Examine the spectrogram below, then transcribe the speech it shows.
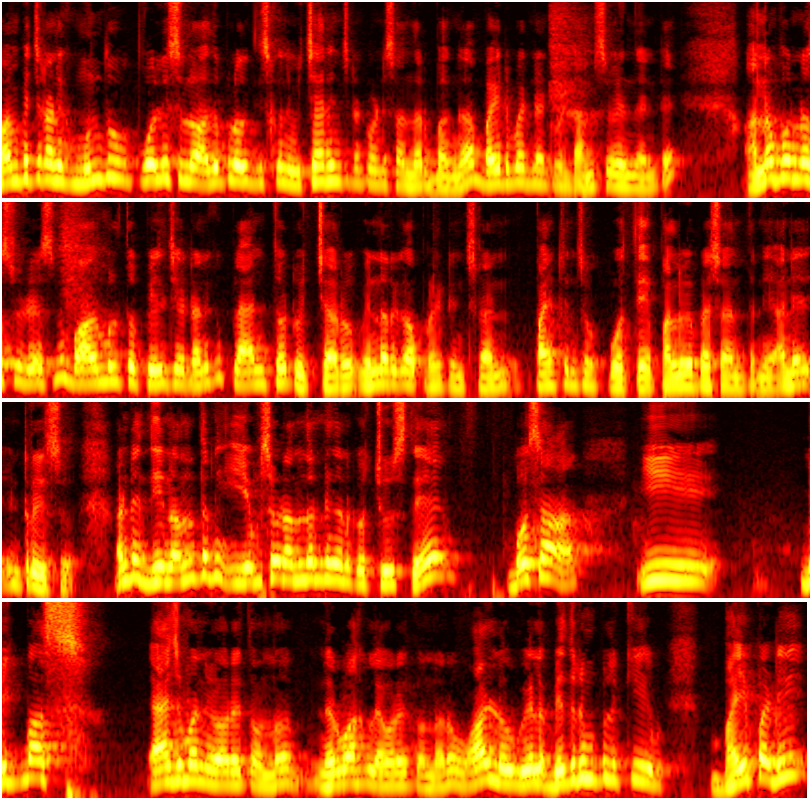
పంపించడానికి ముందు పోలీసులు అదుపులోకి తీసుకుని విచారించినటువంటి సందర్భంగా బయటపడినటువంటి అంశం ఏంటంటే అన్నపూర్ణ స్టూడియోస్ను బాంబులతో పేల్చేయడానికి ప్లాన్ తోటి వచ్చారు. విన్నర్గా ప్రకటించడానికి ప్రకటించకపోతే పల్లవి ప్రశాంత్ని అనే ఇంటర్వ్యూస్. అంటే దీని అంతటి ఈ ఎపిసోడ్ అందరినీ కనుక చూస్తే బహుశా ఈ బిగ్ బాస్ యాజమాన్యం ఎవరైతే ఉందో నిర్వాహకులు ఎవరైతే ఉన్నారో వాళ్ళు వీళ్ళ బెదిరింపులకి భయపడి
